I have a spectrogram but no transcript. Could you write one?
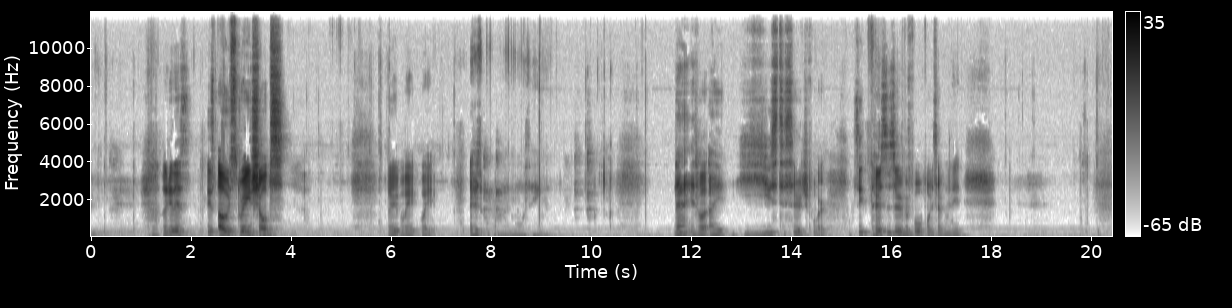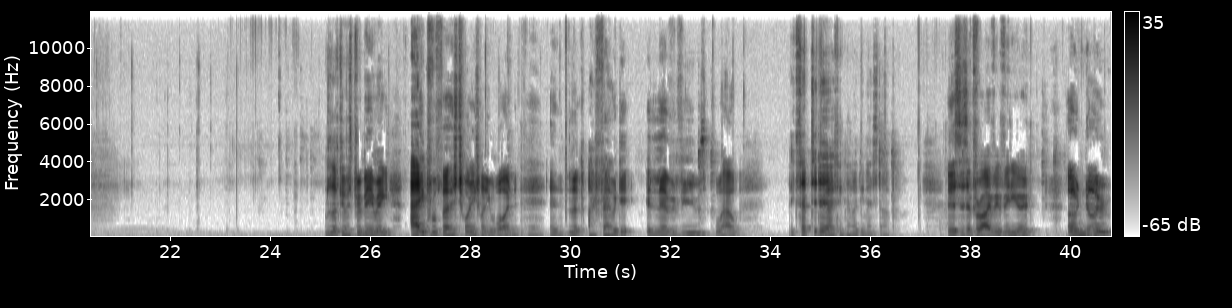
Look at this these old screenshots. Wait, wait, wait. There's one more thing. That is what I used to search for. See, there's the server 4.7 million. Look, it was premiering April 1st, 2021. And look, I found it. 11 views. Wow. Except today, I think that might be messed up. This is a private video. Oh no!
